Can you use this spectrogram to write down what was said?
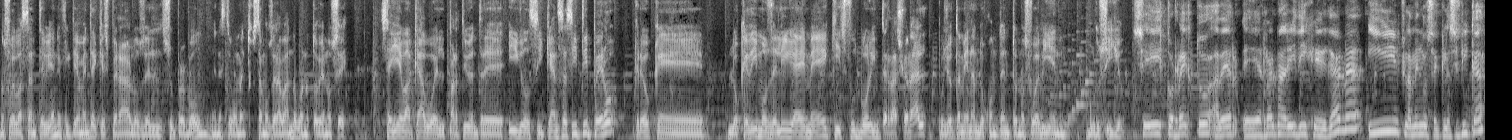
nos fue bastante bien. Efectivamente, hay que esperar a los del Super Bowl. En este momento que estamos grabando, bueno, todavía no se, se lleva a cabo el partido entre Eagles y Kansas City, pero creo que lo que dimos de Liga MX, fútbol internacional, pues yo también ando contento, nos fue bien, Gurusillo. Sí, correcto. A ver, eh, Real Madrid dije gana y Flamengo se clasifica,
